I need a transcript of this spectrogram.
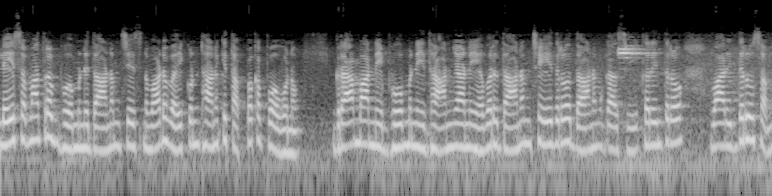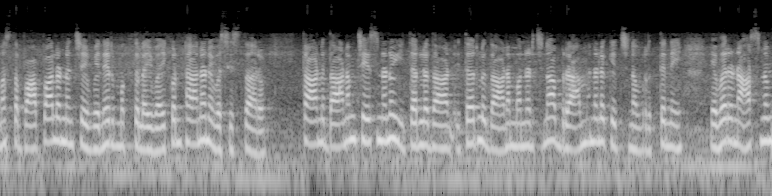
లేసమాత్రం భూమిని దానం చేసిన వాడు వైకుంఠానికి తప్పకపోవును గ్రామాన్ని భూమిని ధాన్యాన్ని ఎవరు దానం చేయదురో దానంగా స్వీకరించరో వారిద్దరూ సమస్త పాపాల నుంచి వినిర్ముక్తులై వైకుంఠాన నివసిస్తారు. తాను దానం చేసినను ఇతరుల దా ఇతరులు దానమనర్చిన బ్రాహ్మణులకు ఇచ్చిన వృత్తిని ఎవరు నాశనం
